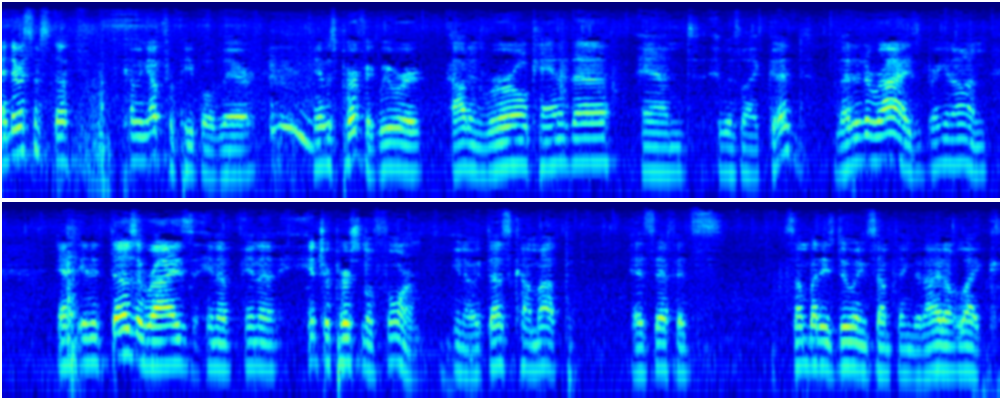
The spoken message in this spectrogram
And there was some stuff coming up for people there. And it was perfect. We were out in rural Canada, and it was like, good, let it arise, bring it on. And, and it does arise in a in an interpersonal form. You know, it does come up as if it's somebody's doing something that I don't like,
